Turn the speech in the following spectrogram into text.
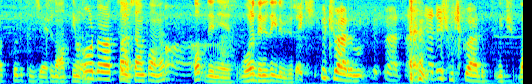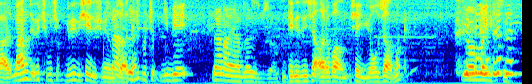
Atladı kızcağız. Şuradan atlayayım Ha, da. Oradan atla. Tamam sen puan ver. Hop deniz. Bu arada denize gidebiliyorsun. Peki 3 verdim. ya da 3,5 verdim. 3 var. Ben de 3.5 gibi bir şey düşünüyordum Tamam zaten. 3,5 gibiden ayarlarız biz onu. Denizin içine araba al şey yolcu almak. Yolla gitsin.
